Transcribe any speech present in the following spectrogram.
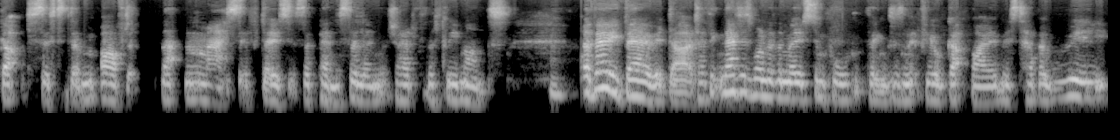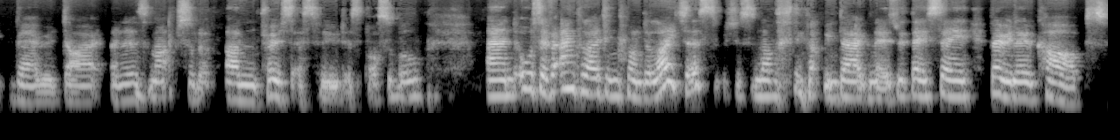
gut system after that massive doses of penicillin, which I had for the three months. A very varied diet. I think that is one of the most important things, isn't it, for your gut biome, is to have a really varied diet and as mm. much sort of unprocessed food as possible. And also for ankylosing spondylitis, which is another thing I've been diagnosed with, they say very low carbs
